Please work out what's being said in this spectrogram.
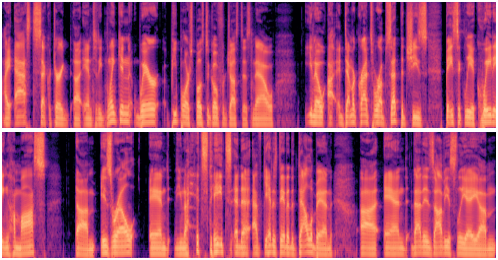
I asked Secretary uh, Antony Blinken where people are supposed to go for justice. Now, you know, I, Democrats were upset that she's basically equating Hamas, um, Israel, and the United States and uh, Afghanistan and the Taliban. Uh, and that is obviously a um,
